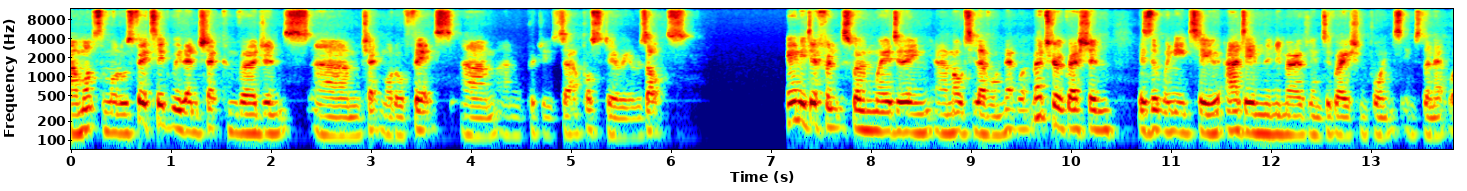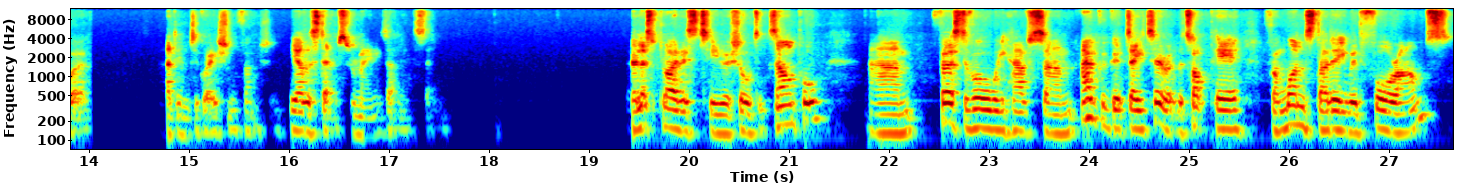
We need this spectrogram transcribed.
And once the model is fitted, we then check convergence, um, check model fits, um, and produce our posterior results. The only difference when we're doing multi-level network meta-regression is that we need to add in the numerical integration points into the network, add integration function. The other steps remain exactly the same. So let's apply this to a short example. Um, first of all, we have some aggregate data at the top here from one study with four arms.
